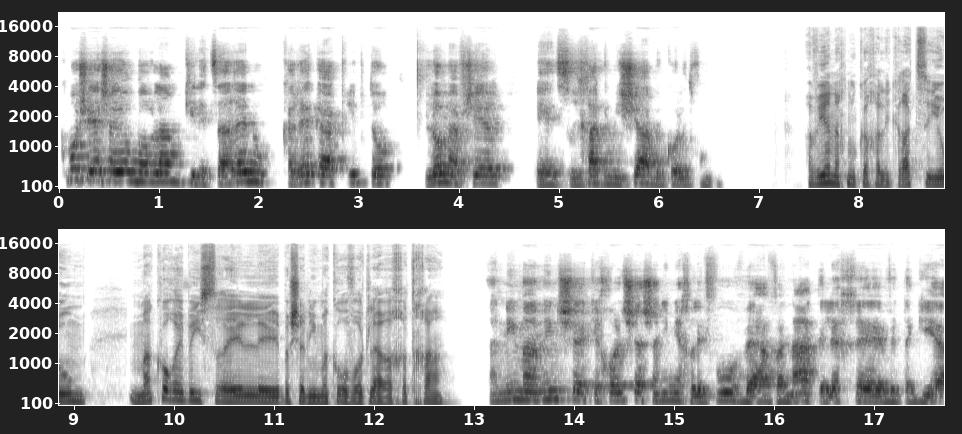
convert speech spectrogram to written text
כמו שיש היום בעולם, כי לצערנו כרגע הקריפטו לא מאפשר אה, צריכה גמישה בכל התחומים. אבי, אנחנו ככה לקראת סיום, מה קורה בישראל אה, בשנים הקרובות להערכתך? אני מאמין שככל שהשנים יחלפו וההבנה תלך אה, ותגיע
